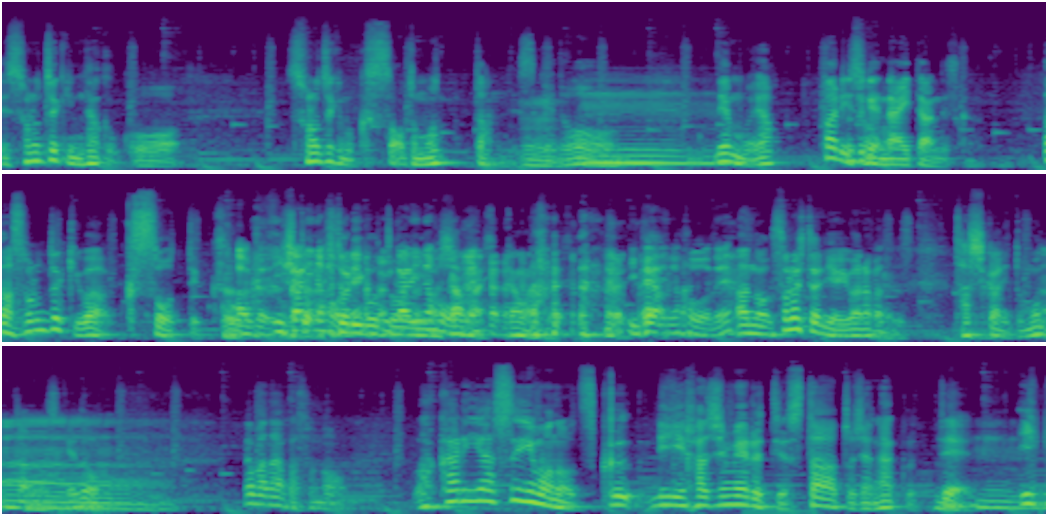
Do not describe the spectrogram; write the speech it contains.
でその時になんかこうその時もくそと思ったんですけどでもやっぱりその泣いたんですか？あその時はクソって怒りの方、ね、怒りの方ね。怒りの方ね。あのその人には言わなかったです。確かにと思ったんですけどやっぱなんかその分かりやすいものを作り始めるっていうスタートじゃなくって一、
